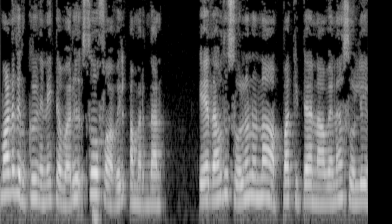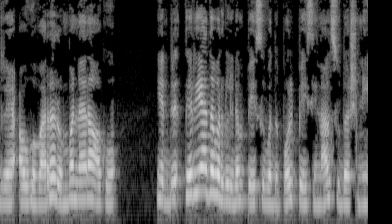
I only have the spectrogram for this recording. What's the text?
மனதிற்குள் நினைத்தவாறு சோஃபாவில் அமர்ந்தான். ஏதாவது சொல்லணும்னா அப்பா கிட்ட நான் வேணா சொல்லிடுறேன். அவங்க வர ரொம்ப நேரம் ஆகும் என்று தெரியாதவர்களிடம் பேசுவது போல் பேசினாள் சுதர்ஷினி.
